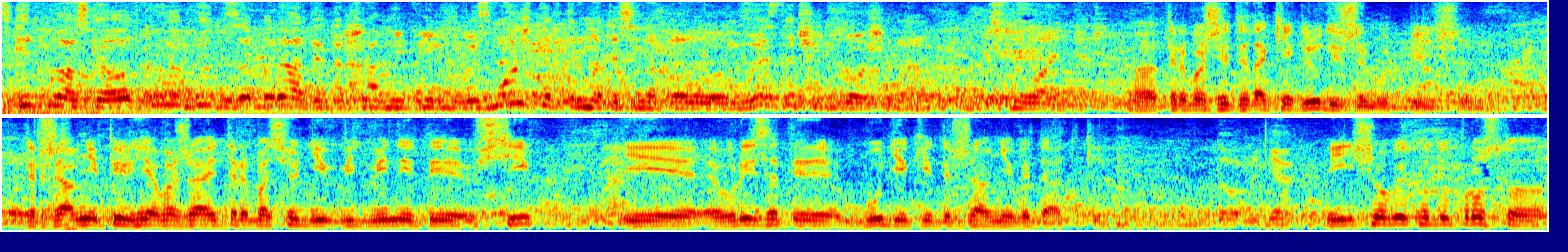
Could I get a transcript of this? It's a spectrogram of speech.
Скажіть, будь ласка, а от коли будуть забирати державні пільги, ви зможете втриматися на голову? Вистачить грошей на існування? А, Треба жити так, як люди живуть більше. Державні пільги, я вважаю, треба сьогодні відмінити всіх І урізати будь-які державні видатки. Добре, дякую. Іншого виходу просто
